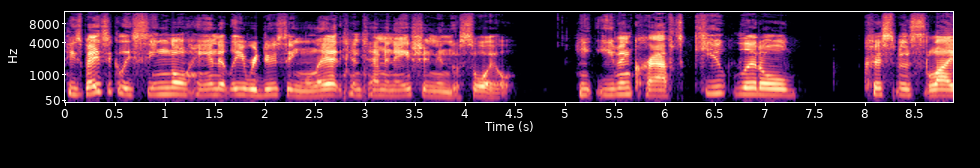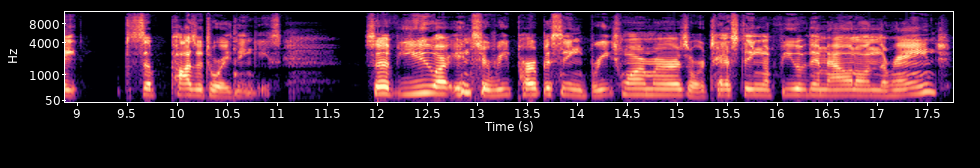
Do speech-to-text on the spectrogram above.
He's basically single handedly reducing lead contamination in the soil. He even crafts cute little Christmas light suppository thingies. So if you are into repurposing breech warmers or testing a few of them out on the range,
